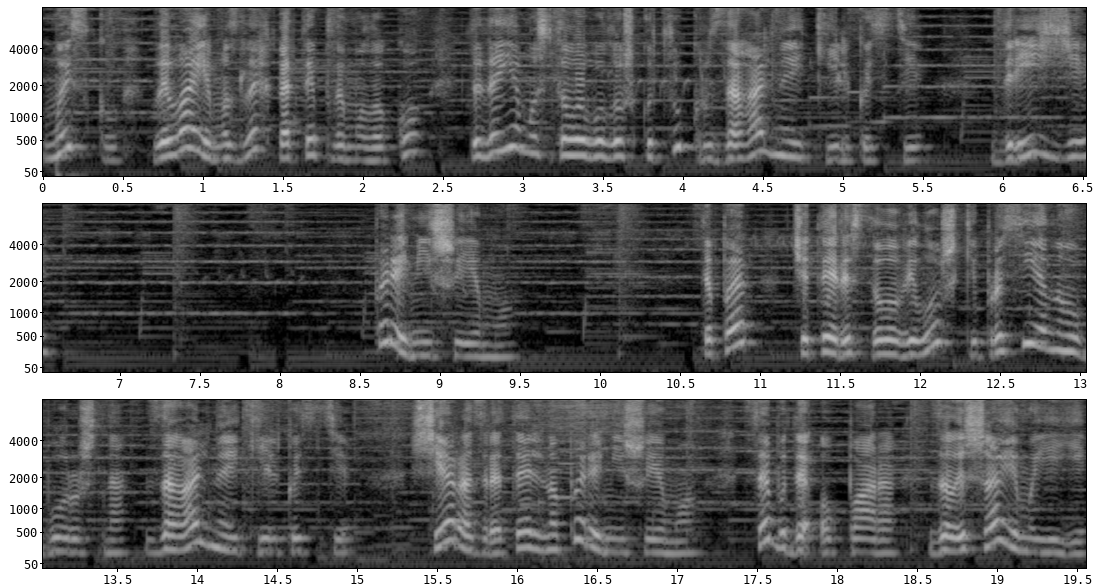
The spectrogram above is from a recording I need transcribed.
В миску вливаємо злегка тепле молоко, додаємо столову ложку цукру загальної кількості, дріжджі, перемішуємо. Тепер 4 столові ложки просіяного борошна загальної кількості. Ще раз ретельно перемішуємо. Це буде опара, залишаємо її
